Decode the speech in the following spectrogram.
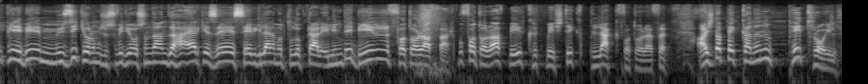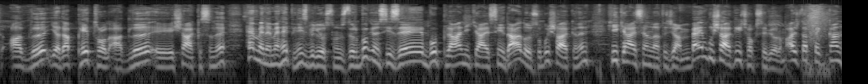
Yepyeni bir müzik yorumcusu videosundan daha herkese sevgiler, mutluluklar. Elimde bir fotoğraf var. Bu fotoğraf bir 45'lik plak fotoğrafı. Ajda Pekkan'ın Petrol adlı ya da Petrol adlı e, şarkısını hemen hemen hepiniz biliyorsunuzdur. Bugün size bu plağın hikayesini, daha doğrusu bu şarkının hikayesini anlatacağım. Ben bu şarkıyı çok seviyorum. Ajda Pekkan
